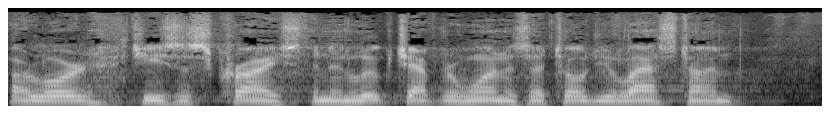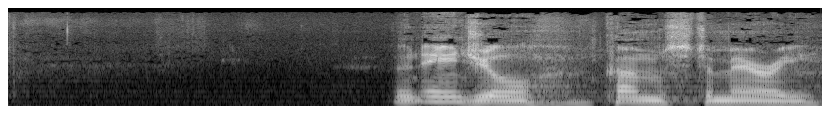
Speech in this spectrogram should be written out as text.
our Lord Jesus Christ. And in Luke chapter 1, as I told you last time, an angel comes to Mary,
